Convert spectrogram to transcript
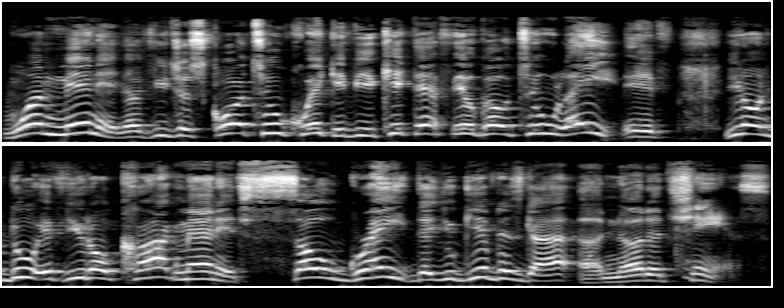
one minute. If you just score too quick if you kick that field goal too late if you don't do if you don't clock manage so great that you give this guy another chance.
